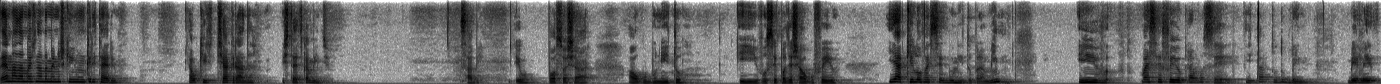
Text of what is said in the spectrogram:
É nada mais nada menos que um critério. É o que te agrada esteticamente. Sabe? Eu posso achar algo bonito e você pode achar algo feio. E aquilo vai ser bonito para mim e vai ser feio para você e tá tudo bem. Beleza?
